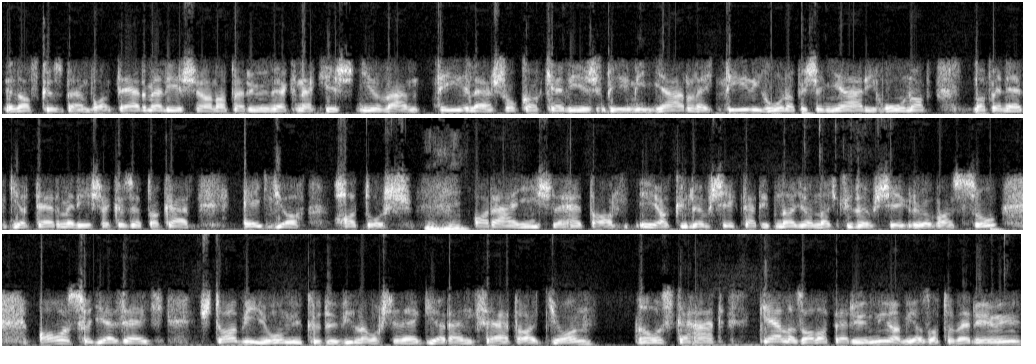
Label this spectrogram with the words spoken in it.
napközben van termelése a naperőműveknek, és nyilván télen sokkal kevésbé, mint nyáron. Egy téli hónap és egy nyári hónap napenergia termelése között akár egy a hatos uh-huh. arány is lehet a, a különbség, tehát itt nagyon nagy különbségről van szó. Ahhoz, hogy ez egy stabil, jól működő villamosenergia rendszert adjon, ahhoz tehát kell az alaperőmű, ami az atomerőmű,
